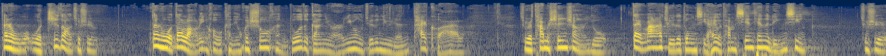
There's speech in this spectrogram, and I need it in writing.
但是我我知道就是，但是我到老了以后，我肯定会收很多的干女儿，因为我觉得女人太可爱了，就是她们身上有待挖掘的东西，还有她们先天的灵性，就是。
